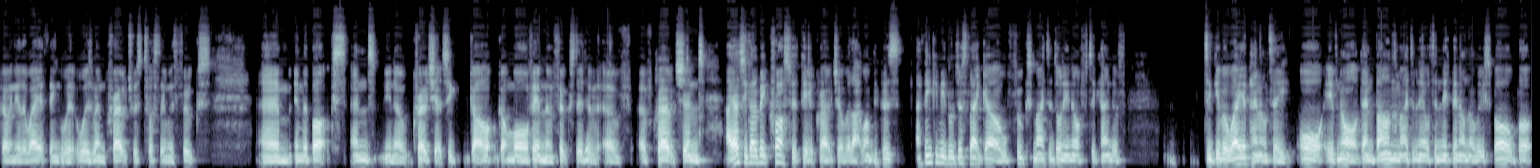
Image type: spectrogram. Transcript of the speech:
going the other way, I think, was when Crouch was tussling with Fuchs um, in the box, and you know Crouch actually got got more of him than Fuchs did of, of, of Crouch, and I actually got a bit cross with Peter Crouch over that one because I think if he'd just let go, Fuchs might have done enough to kind of to give away a penalty, or if not, then Barnes might have been able to nip in on the loose ball, but.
